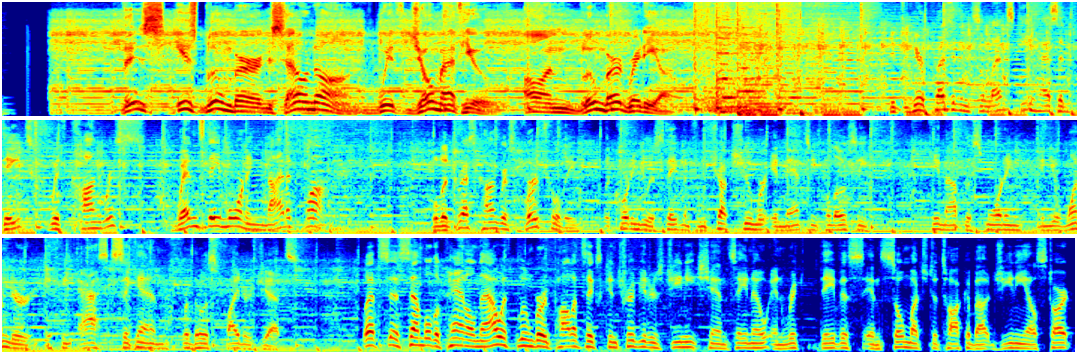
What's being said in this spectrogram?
This is Bloomberg Sound On with Joe Matthew on Bloomberg Radio. Did you hear President Zelensky has a date with Congress Wednesday morning, 9 o'clock? will address Congress virtually, according to a statement from Chuck Schumer and Nancy Pelosi. Came out this morning, and you wonder if he asks again for those fighter jets. Let's assemble the panel now with Bloomberg Politics contributors Jeannie Sheehan Zaino and Rick Davis, and so much to talk about. Jeannie, I'll start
